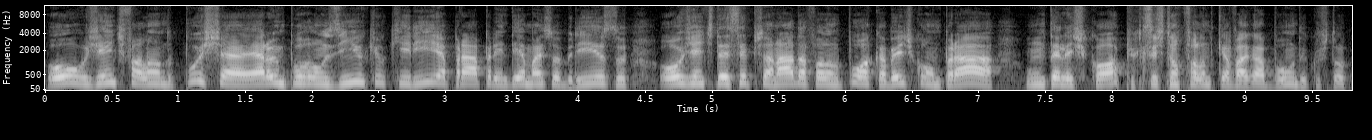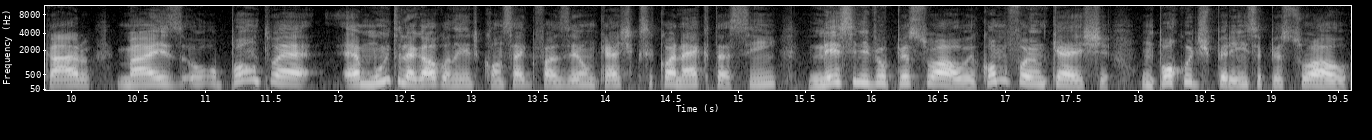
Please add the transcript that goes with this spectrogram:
Ou gente falando, puxa, era o um empurrãozinho que eu queria para aprender mais sobre isso. Ou gente decepcionada falando, pô, acabei de comprar um telescópio que vocês estão falando que é vagabundo e custou caro. Mas o, o ponto é, é muito legal quando a gente consegue fazer um cast que se conecta assim, nesse nível pessoal. E como foi um cast um pouco de experiência pessoal,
